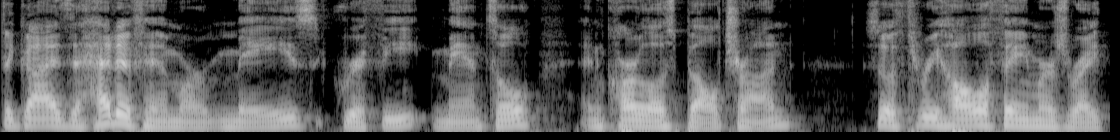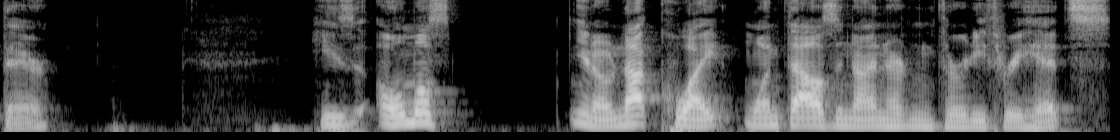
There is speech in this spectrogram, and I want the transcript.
The guys ahead of him are Mays, Griffey, Mantle, and Carlos Beltran. So three Hall of Famers right there. He's almost, you know, not quite 1,933 hits.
